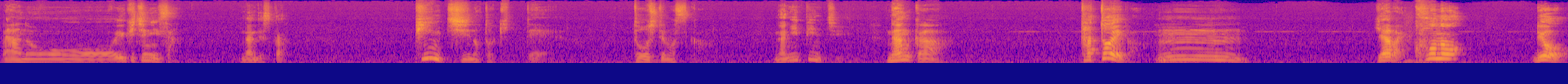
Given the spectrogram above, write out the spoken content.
あのー、ゆきち兄さん。何ですか？ピンチの時ってどうしてますか？何ピンチ？なんか例えばううんーん。やばい。この量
